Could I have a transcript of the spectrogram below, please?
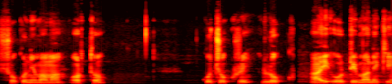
শকুনি মামা অর্থ? কুচক্রি লোক। আইওটি মানে কি?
